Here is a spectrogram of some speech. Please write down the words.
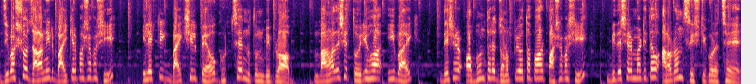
জীবাশ্ম জ্বালানির বাইকের পাশাপাশি ইলেকট্রিক বাইক শিল্পেও ঘটছে নতুন বিপ্লব। বাংলাদেশে তৈরি হওয়া ই বাইক দেশের অভ্যন্তরে জনপ্রিয়তা পাওয়ার পাশাপাশি বিদেশের মাটিতেও আলোড়ন সৃষ্টি করেছে।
